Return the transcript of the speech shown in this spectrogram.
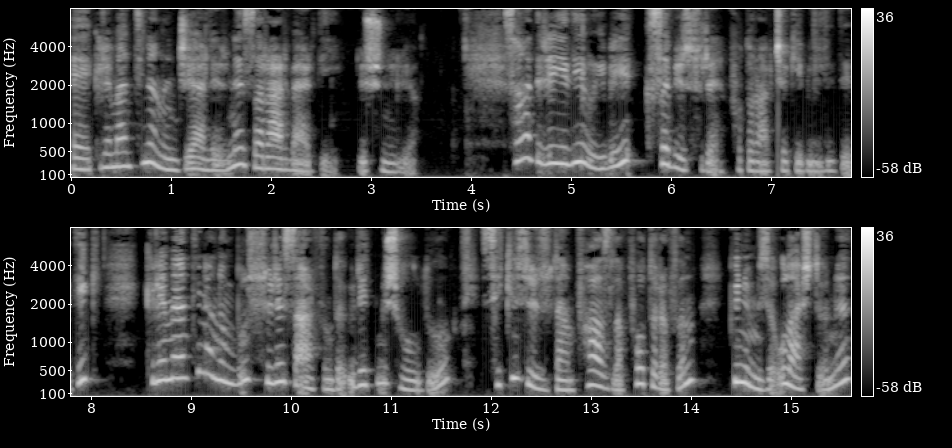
e, Clementina'nın ciğerlerine zarar verdiği düşünülüyor. Sadece 7 yıl gibi kısa bir süre fotoğraf çekebildi dedik. Clementina'nın bu süre sarfında üretmiş olduğu 800'den fazla fotoğrafın günümüze ulaştığını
